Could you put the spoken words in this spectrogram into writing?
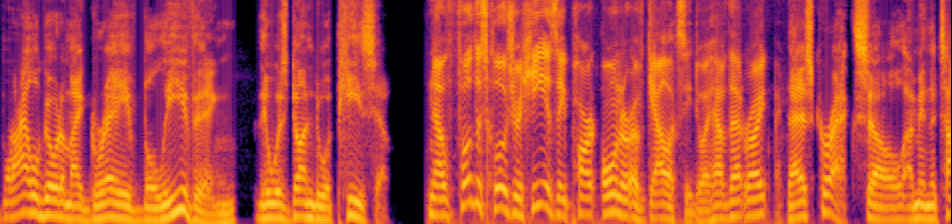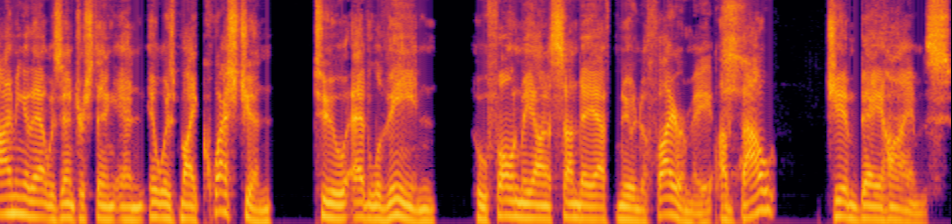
But I will go to my grave believing it was done to appease him. Now, full disclosure, he is a part owner of Galaxy. Do I have that right? That is correct. So, I mean, the timing of that was interesting. And it was my question to Ed Levine, who phoned me on a Sunday afternoon to fire me about Jim Boeheim's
